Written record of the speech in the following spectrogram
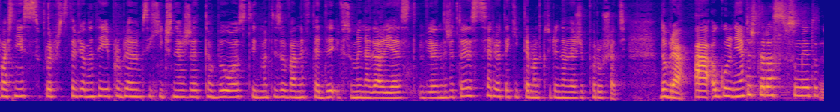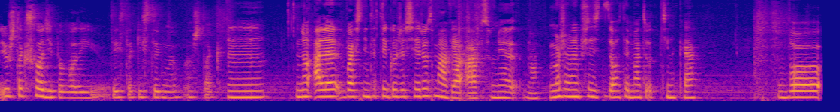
Właśnie jest super przedstawione te jej problemy psychiczne, że to było stygmatyzowane wtedy i w sumie nadal jest, więc że to jest serio taki temat, który należy poruszać. Dobra, a ogólnie... Też teraz w sumie to już tak schodzi powoli, jest taki stygmy, aż tak. Mm. No, ale właśnie dlatego, że się rozmawia, a w sumie, no, możemy przejść do tematu odcinka, bo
